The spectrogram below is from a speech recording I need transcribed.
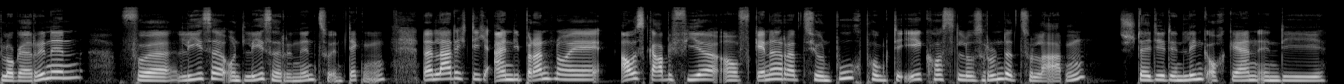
Bloggerinnen für Leser und Leserinnen zu entdecken, dann lade ich dich ein, die brandneue Ausgabe 4 auf generationbuch.de kostenlos runterzuladen. Stell dir den Link auch gern in die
